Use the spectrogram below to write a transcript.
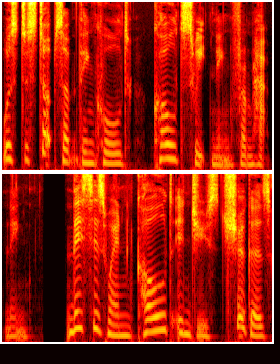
was to stop something called cold sweetening from happening. This is when cold induced sugars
